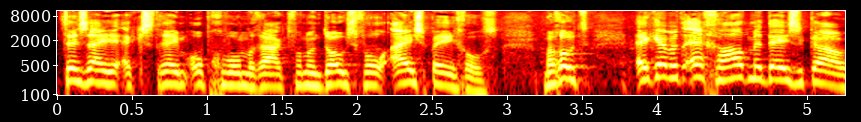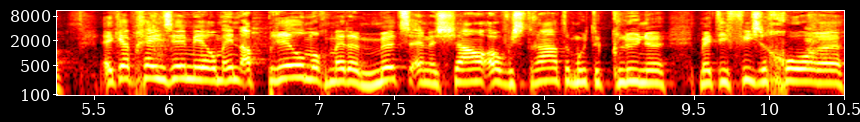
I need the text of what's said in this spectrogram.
Tenzij je extreem opgewonden raakt van een doos vol ijspegels. Maar goed, ik heb het echt gehad met deze kou. Ik heb geen zin meer om in april nog met een muts en een sjaal over straat te moeten klunen... met die vieze gore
